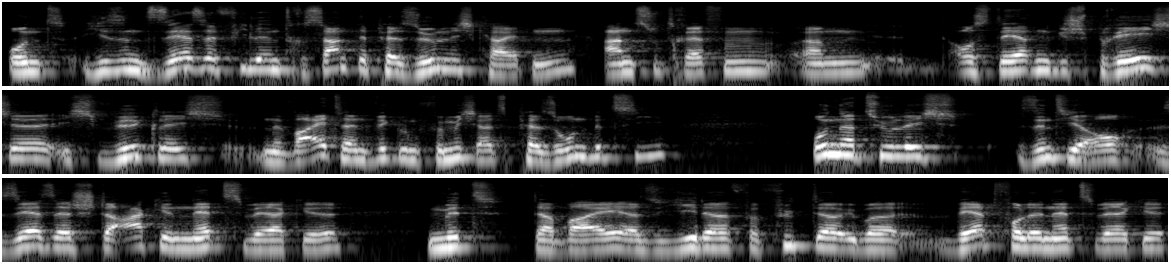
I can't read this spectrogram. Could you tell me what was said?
und hier sind sehr, sehr viele interessante Persönlichkeiten anzutreffen, ähm, aus deren Gespräche ich wirklich eine Weiterentwicklung für mich als Person beziehe. Und natürlich sind hier auch sehr, sehr starke Netzwerke mit dabei. Also jeder verfügt da über wertvolle Netzwerke,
